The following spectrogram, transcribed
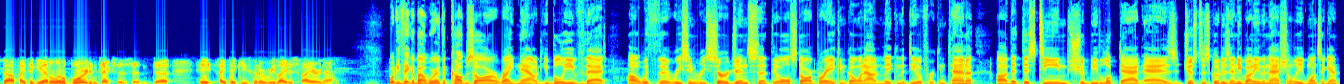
stuff. I think he got a little bored in Texas, and uh, he I think he's going to relight his fire now. What do you think about where the Cubs are right now? Do you believe that? Uh, with the recent resurgence, uh, the All Star break, and going out and making the deal for Quintana, uh, that this team should be looked at as just as good as anybody in the National League once again?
